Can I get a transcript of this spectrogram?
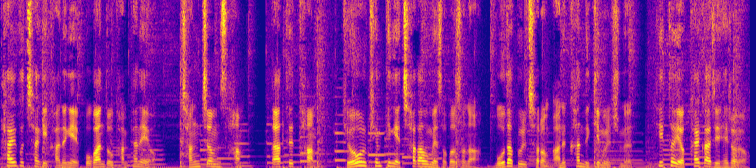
탈부착이 가능해 보관도 간편해요. 장점 3. 따뜻함. 겨울 캠핑의 차가움에서 벗어나 모닥불처럼 아늑한 느낌을 주는 히터 역할까지 해줘요.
